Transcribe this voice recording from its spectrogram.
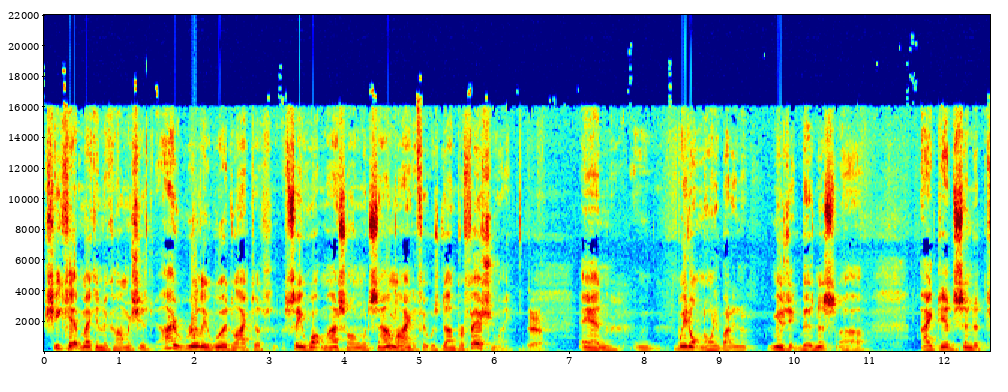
she kept making the comment, she said, I really would like to see what my song would sound like if it was done professionally. Yeah, And we don't know anybody in the music business. Uh, I did send it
